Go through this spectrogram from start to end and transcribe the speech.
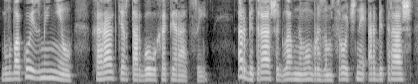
глубоко изменил характер торговых операций. Арбитраж и, главным образом, срочный арбитраж –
